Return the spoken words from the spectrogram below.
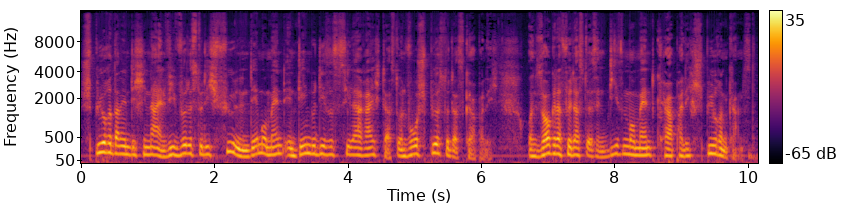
Spüre dann in dich hinein. Wie würdest du dich fühlen in dem Moment, in dem du dieses Ziel erreicht hast? Und wo spürst du das körperlich? Und sorge dafür, dass du es in diesem Moment körperlich spüren kannst.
